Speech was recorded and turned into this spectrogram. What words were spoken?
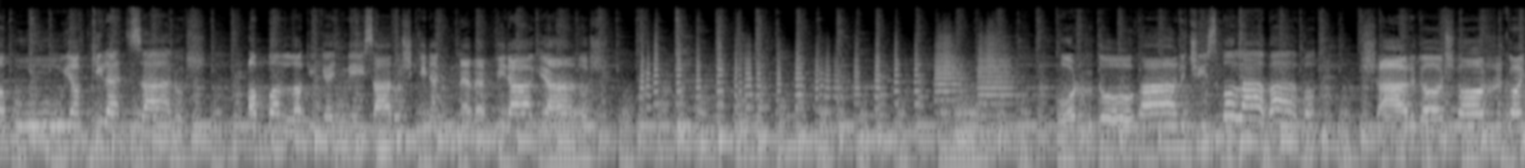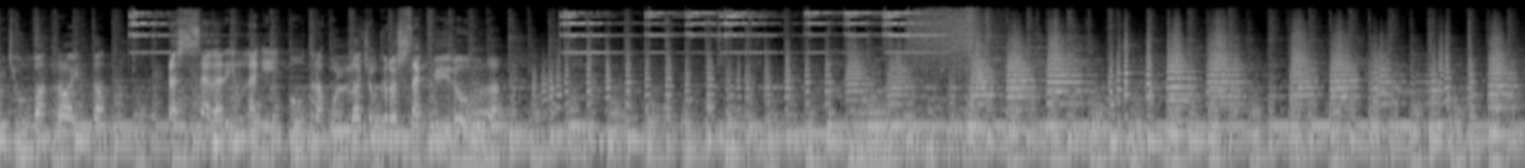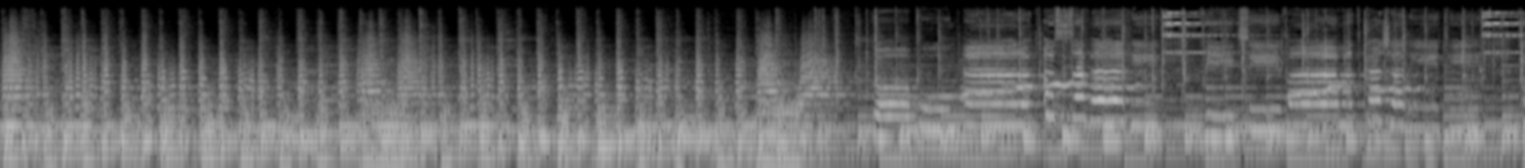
A kapuja kilenc záros, abban lakik egy mészáros, kinek neve Virág János. Kordován csizma lábába, sárga sarkantyú van rajta, összeveri legény módra, hulla csokros szekvi róla.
